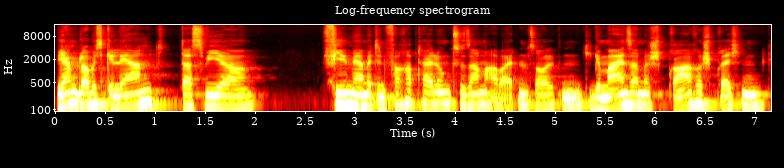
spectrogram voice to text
Wir haben, glaube ich, gelernt, dass wir viel mehr mit den Fachabteilungen zusammenarbeiten sollten, die gemeinsame Sprache sprechen,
